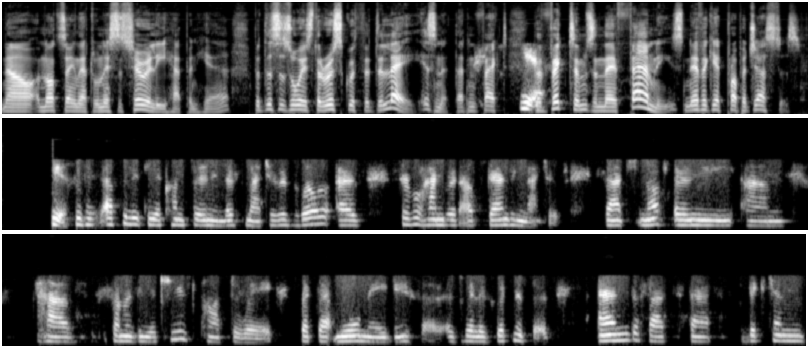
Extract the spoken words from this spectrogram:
Now, I'm not saying that will necessarily happen here, but this is always the risk with the delay, isn't it? That in fact, yes. the victims and their families never get proper justice. Yes, it is absolutely a concern in this matter, as well as several hundred outstanding matters that not only um, have some of the accused passed away, but that more may do so, as well as witnesses, and the fact that victims'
